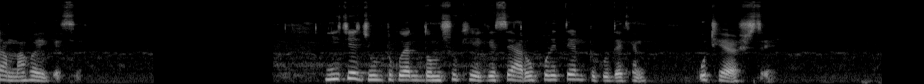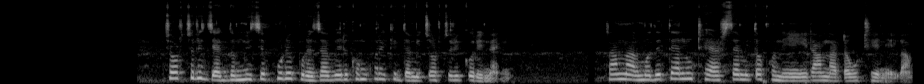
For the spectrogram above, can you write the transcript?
রান্না হয়ে গেছে। নিচের ঝুলটুকু একদম শুকিয়ে গেছে আর উপরে তেলটুকু দেখেন উঠে আসছে। চরচড়ি যে একদম নিচে পুড়ে পুড়ে যাবে এরকম করে কিন্তু আমি চরচড়ি করি নাই। রান্নার মধ্যে তেল উঠে আসছে, আমি তখনই এই রান্নাটা উঠিয়ে নিলাম।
